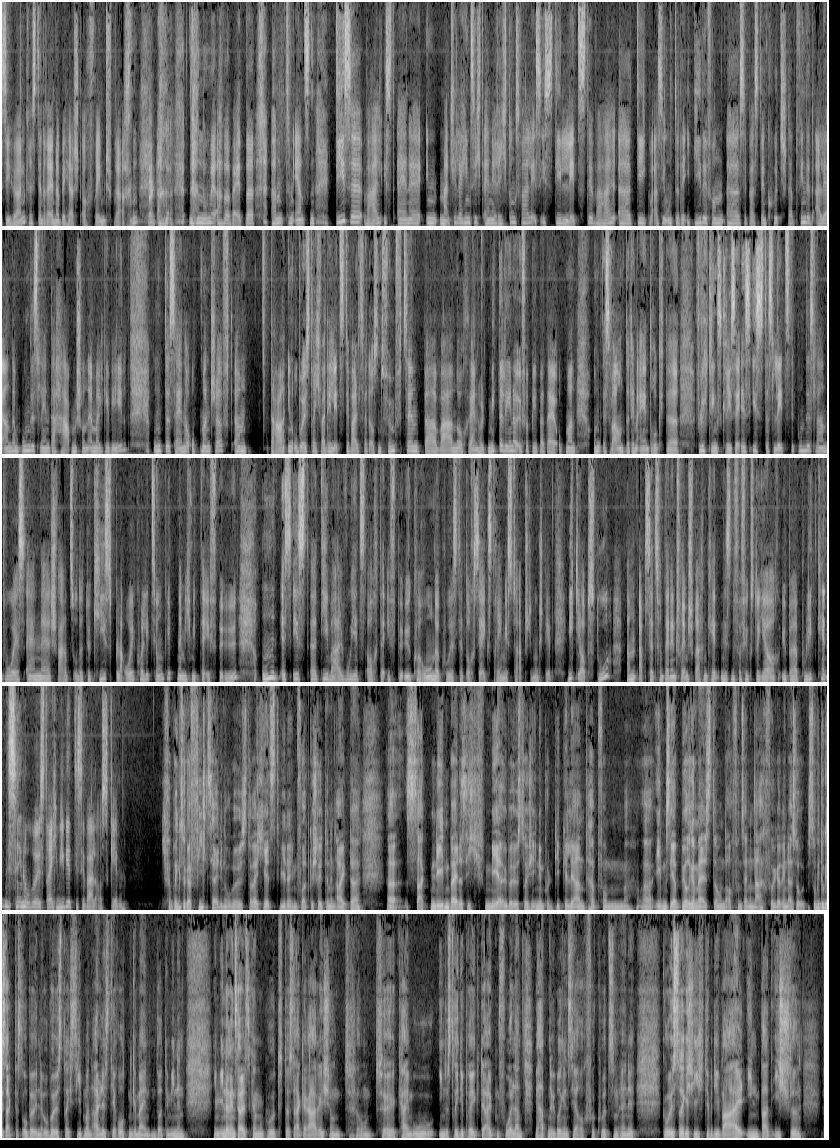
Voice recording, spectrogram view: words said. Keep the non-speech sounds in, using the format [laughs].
Sie hören, Christian Reiner beherrscht auch Fremdsprachen. Danke. [laughs] Nun mal aber weiter ähm, zum Ernsten. Diese Wahl ist eine in mancherlei Hinsicht eine Richtungswahl. Es ist die letzte Wahl, äh, die quasi unter der Ägide von äh, Sebastian Kurz stattfindet. Alle anderen Bundesländer haben schon einmal gewählt unter seiner Obmannschaft. Ähm, da in Oberösterreich war die letzte Wahl 2015, da war noch Reinhold Mitterlehner ÖVP-Parteiobmann und es war unter dem Eindruck der Flüchtlingskrise. Es ist das letzte Bundesland, wo es eine schwarz- oder türkis-blaue Koalition gibt, nämlich mit der FPÖ. Und es ist äh, die Wahl, wo jetzt auch der FPÖ-Corona-Kurs, der doch sehr extrem ist, zur Abstimmung steht. Wie glaubst du, ähm, abseits von deinen Fremdsprachenkenntnissen verfügst du ja auch über Politkenntnisse in Oberösterreich, wie wird diese Wahl ausgehen? Gehen. Ich verbringe sogar viel Zeit in Oberösterreich, jetzt wieder im fortgeschrittenen Alter. Äh, sagt nebenbei, dass ich mehr über österreichische Innenpolitik gelernt habe vom äh, Ebenseer Bürgermeister und auch von seiner Nachfolgerin. Also so wie du gesagt hast, Ober in Oberösterreich sieht man alles, die roten Gemeinden dort im Innen, im inneren Salzkammergut, das agrarisch und, und äh, KMU-Industrie geprägte Alpenvorland. Wir hatten übrigens ja auch vor kurzem eine größere Geschichte über die Wahl in Bad Ischl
